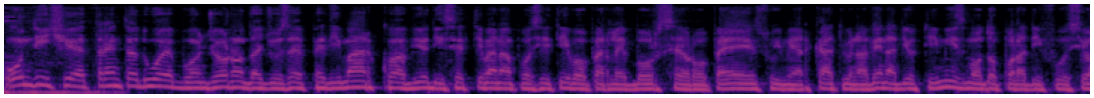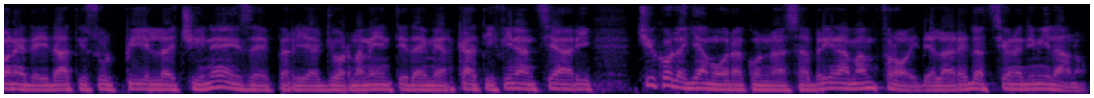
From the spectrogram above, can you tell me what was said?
11.32, buongiorno da Giuseppe Di Marco, avvio di settimana positivo per le borse europee, sui mercati una vena di ottimismo dopo la diffusione dei dati sul PIL cinese, per gli aggiornamenti dai mercati finanziari ci colleghiamo ora con Sabrina Manfroi della redazione di Milano.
